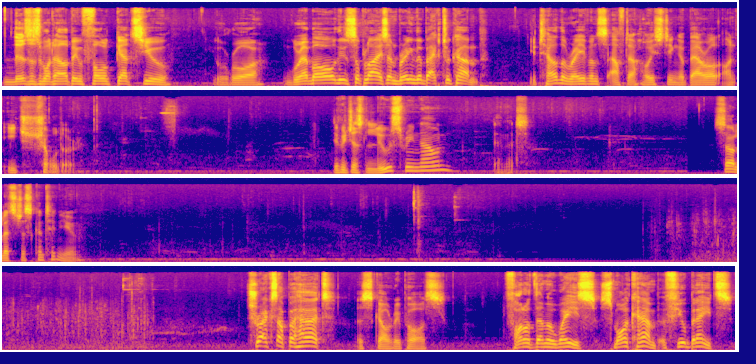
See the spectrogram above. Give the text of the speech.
This is what helping folk gets you, you roar. Grab all these supplies and bring them back to camp. You tell the ravens after hoisting a barrel on each shoulder. Did we just lose renown? Damn it. So let's just continue. Tracks up ahead, a scout reports. Follow them a ways. Small camp, a few blades.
